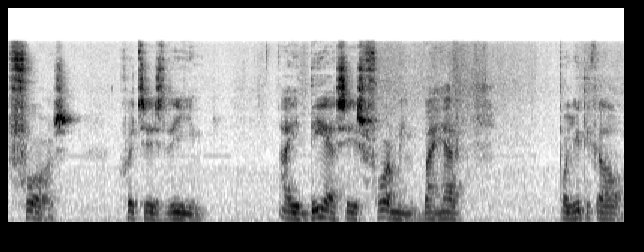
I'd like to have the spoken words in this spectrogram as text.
force, which is the idea she is forming by her political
